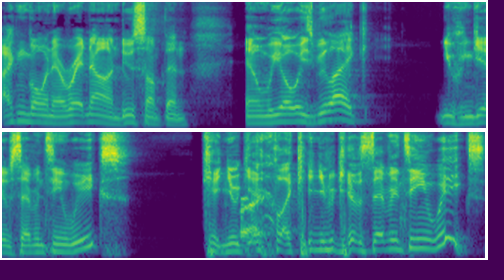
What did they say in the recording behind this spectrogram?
I can go in there right now and do something. And we always be like, you can give 17 weeks. Can you give like can you give 17 weeks?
